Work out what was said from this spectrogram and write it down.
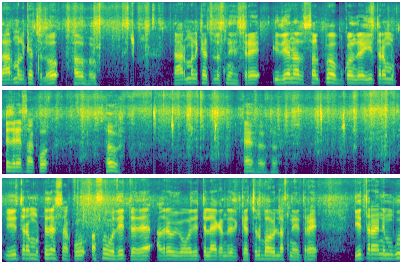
ನಾರ್ಮಲ್ ಕೆಚ್ಚಲು, ಹೌ ಹೌ. ನಾರ್ಮಲ್ ಕೆಚ್ಚಲು ಸ್ನೇಹಿತರೆ, ಇದೇನಾದ್ರು ಸ್ವಲ್ಪ ಒಬ್ಕೊಂಡ್ರೆ ಈ ಥರ ಮುಟ್ಟಿದ್ರೆ ಸಾಕು. ಹೌ. ಹೌ ಹೌ ಹೌ. ಈ ಥರ ಮುಟ್ಟಿದ್ರೆ ಸಾಕು, ಹಸು ಒದೀತದೆ, ಆದರೆ ಈಗ ಒದೀತಿಲ್ಲ, ಯಾಕಂದರೆ ಇದು ಕೆಚ್ಚಲು ಬಾವಿಲ್ಲ ಸ್ನೇಹಿತರೆ. ಈ ಥರ ನಿಮಗೂ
